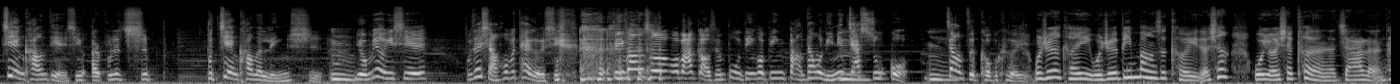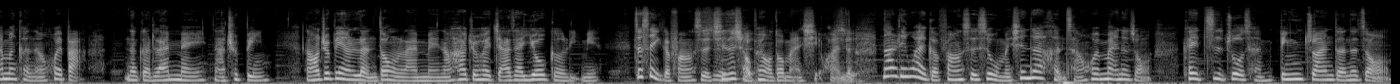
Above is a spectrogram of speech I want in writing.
健康点心，而不是吃不健康的零食。嗯，有没有一些？我在想会不会太恶心？比方说我把它搞成布丁或冰棒，但我里面加蔬果，嗯，这样子可不可以？我觉得可以，我觉得冰棒是可以的。像我有一些客人的家人，他们可能会把。那个蓝莓拿去冰，然后就变成冷冻蓝莓，然后它就会加在优格里面，这是一个方式。其实小朋友都蛮喜欢的。那另外一个方式是我们现在很常会卖那种可以制作成冰砖的那种。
